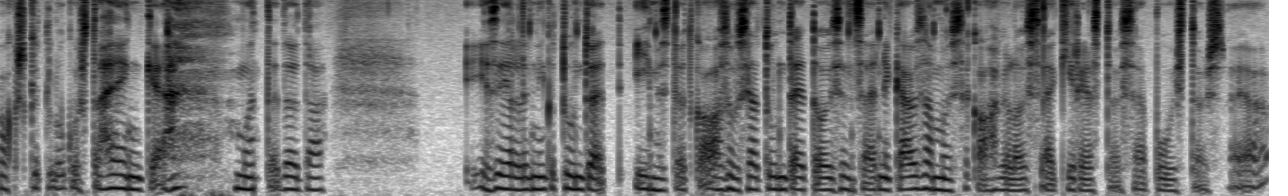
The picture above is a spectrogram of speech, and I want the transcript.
20-lukusta henkeä. Mutta tota, ja siellä niin tuntuu, että ihmiset, jotka asuu siellä, tuntee toisensa ja ne käy samoissa kahviloissa ja kirjastoissa ja puistoissa. Ja...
